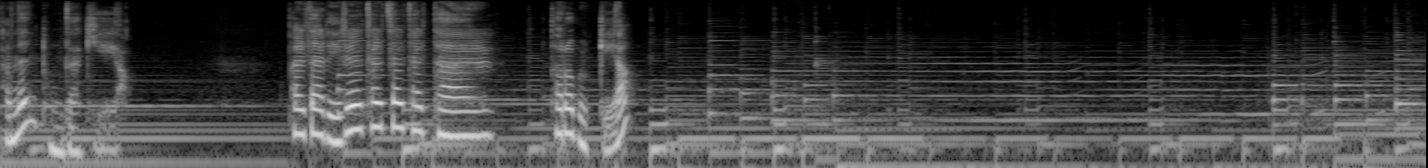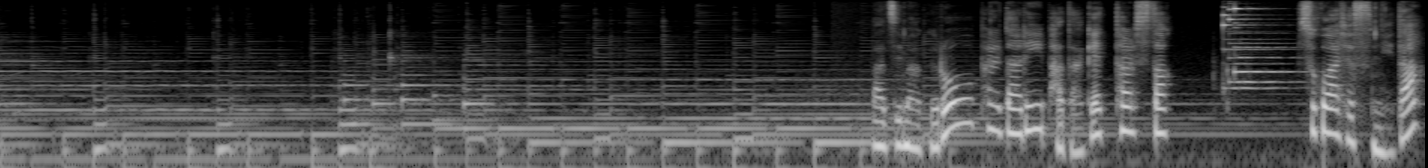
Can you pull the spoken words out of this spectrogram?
하는 동작이에요. 팔다리를 탈탈탈탈 털어볼게요. 마지막으로 팔다리 바닥에 털썩. 수고하셨습니다.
